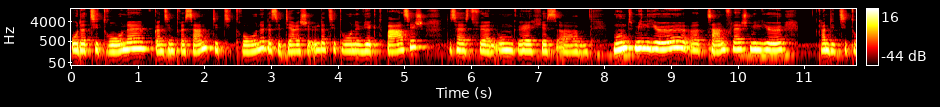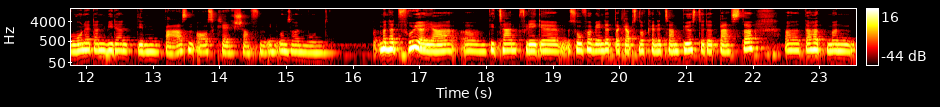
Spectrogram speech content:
oder Zitrone, ganz interessant, die Zitrone, das ätherische Öl der Zitrone wirkt basisch, das heißt für ein ungleiches ähm, Mundmilieu, äh, Zahnfleischmilieu kann die Zitrone dann wieder den Basenausgleich schaffen in unserem Mund. Man hat früher ja äh, die Zahnpflege so verwendet, da gab es noch keine Zahnbürste oder Pasta. Äh, da hat man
